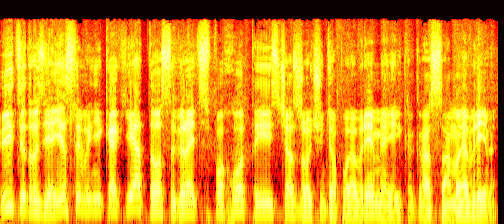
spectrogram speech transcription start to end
видите, друзья, если вы не как я, то собирайтесь в поход, и сейчас же очень теплое время, и как раз самое время.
